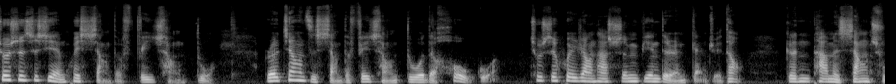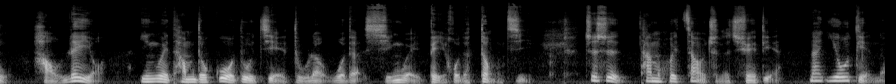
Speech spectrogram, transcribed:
就是这些人会想的非常多。而这样子想的非常多的后果，就是会让他身边的人感觉到跟他们相处好累哦，因为他们都过度解读了我的行为背后的动机，这是他们会造成的缺点。那优点呢？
